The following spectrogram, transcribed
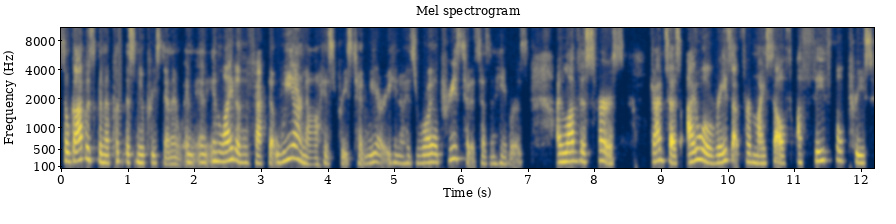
so god was going to put this new priest in and, and, and, in light of the fact that we are now his priesthood we are you know his royal priesthood it says in hebrews i love this verse god says i will raise up for myself a faithful priest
